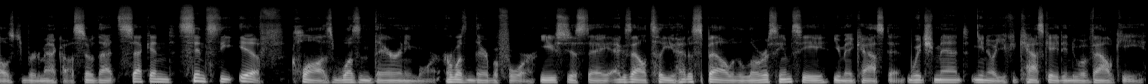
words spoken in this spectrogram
spell's converted mana cost. So that second, since the if clause wasn't there anymore or wasn't there before, you used to just say exile till you had a spell with a lower CMC, you may cast it, which meant, you know, you could cascade into a Valki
